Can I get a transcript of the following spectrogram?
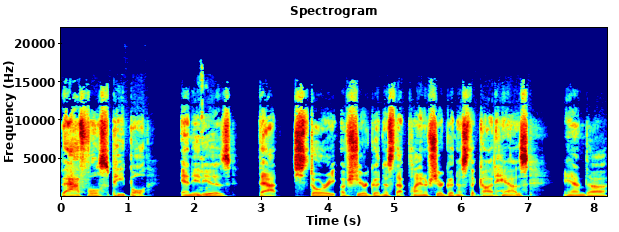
baffles people. And it mm-hmm. is that story of sheer goodness, that plan of sheer goodness that God has. And uh,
